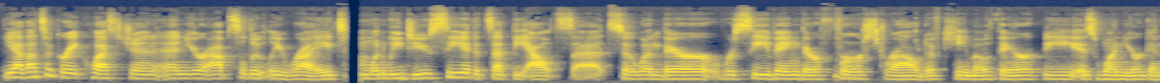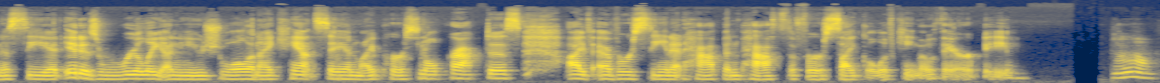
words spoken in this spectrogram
Yeah, that's a great question. And you're absolutely right. When we do see it, it's at the outset. So when they're receiving their mm-hmm. first round of chemotherapy is when you're going to see it. It is really unusual. And I can't say in my personal practice I've ever seen it happen past the first cycle of chemotherapy. Oh,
